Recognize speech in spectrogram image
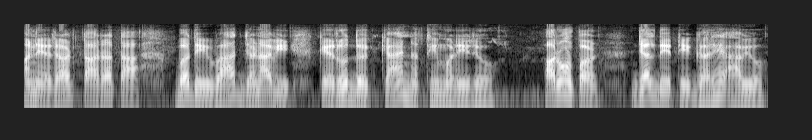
અને રડતા રડતા બધી વાત જણાવી કે રુદ્ર ક્યાંય નથી મળી રહ્યો. અરુણ પણ જલ્દીથી ઘરે આવ્યો.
